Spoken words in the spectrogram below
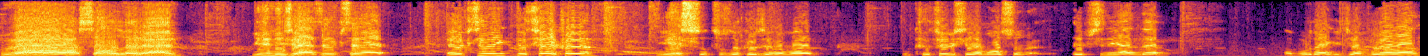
Vaa. Saldırın. Yeneceğiz hepsini. Hepsini götüre koyun. Yes 39 canım var. Bu kötü bir şey ama olsun. Hepsini yendim. Ha, buradan gideceğim. Buraya lan.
